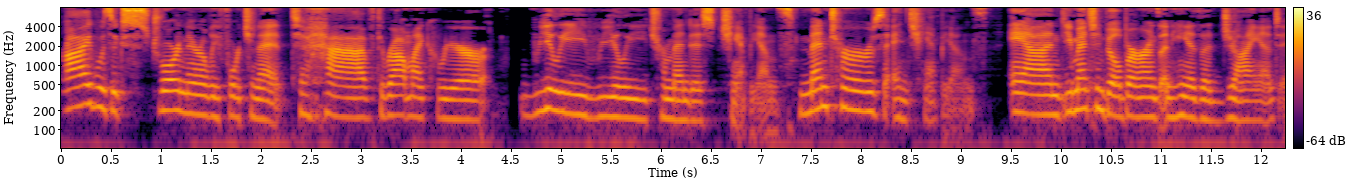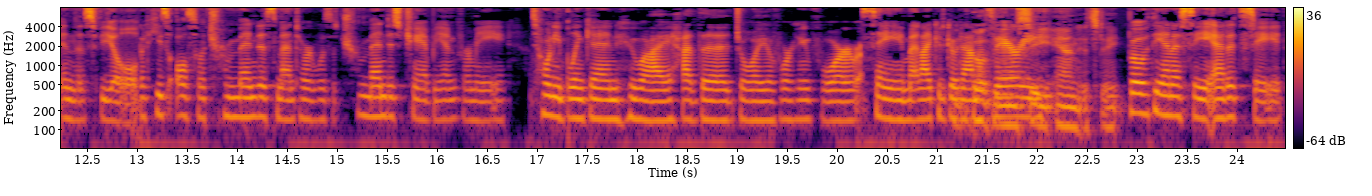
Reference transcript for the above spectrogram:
I was extraordinarily fortunate to have throughout my career really, really tremendous champions, mentors and champions. And you mentioned Bill Burns, and he is a giant in this field, but he's also a tremendous mentor, was a tremendous champion for me. Tony Blinken, who I had the joy of working for, same, and I could go down Both a very the NSC and its state. both the NSC and its state.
